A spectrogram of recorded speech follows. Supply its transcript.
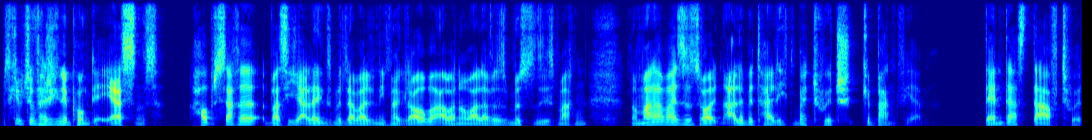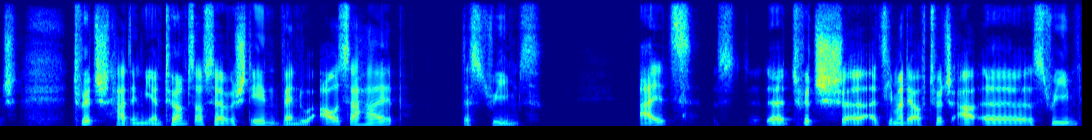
es gibt so verschiedene Punkte. Erstens, Hauptsache, was ich allerdings mittlerweile nicht mehr glaube, aber normalerweise müssten sie es machen. Normalerweise sollten alle Beteiligten bei Twitch gebannt werden. Denn das darf Twitch. Twitch hat in ihren Terms of Service stehen, wenn du außerhalb des Streams als äh, Twitch, äh, als jemand, der auf Twitch äh, streamt,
